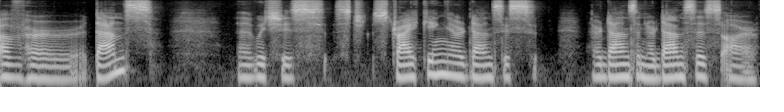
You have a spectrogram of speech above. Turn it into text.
of her dance, uh, which is st striking. Her dance her dance and her dances are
